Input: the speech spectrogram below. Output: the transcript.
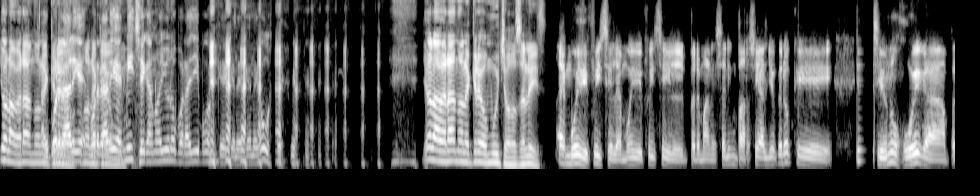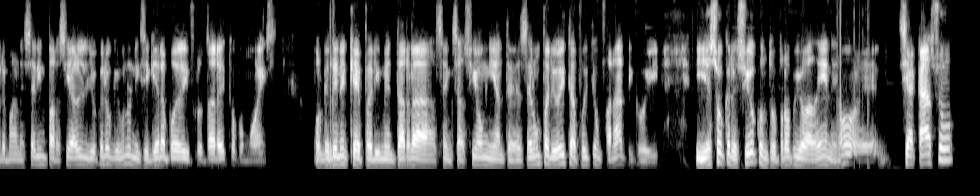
Yo la verdad no le creo. La no por la Liga de Michigan no hay uno por allí pues, que, le, que le guste. Yo la verdad no le creo mucho, José Luis. Es muy difícil, es muy difícil permanecer imparcial. Yo creo que si uno juega a permanecer imparcial, yo creo que uno ni siquiera puede disfrutar esto como es porque tienes que experimentar la sensación y antes de ser un periodista fuiste un fanático y, y eso creció con tu propio ADN, ¿no? Eh, si acaso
